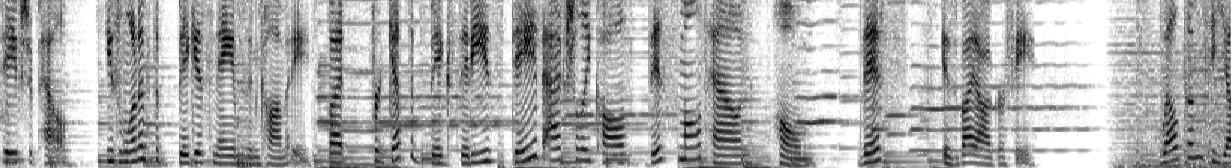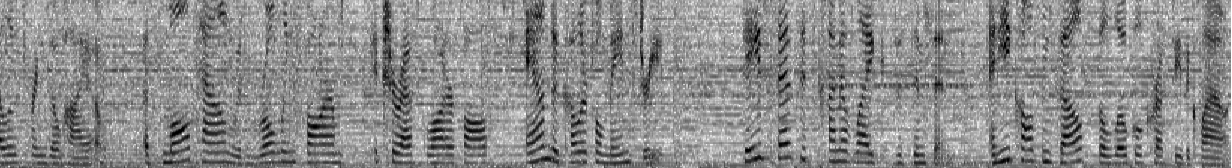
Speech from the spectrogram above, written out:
Dave Chappelle. He's one of the biggest names in comedy. But forget the big cities, Dave actually calls this small town home. This is Biography. Welcome to Yellow Springs, Ohio, a small town with rolling farms, picturesque waterfalls, and a colorful main street. Dave says it's kind of like The Simpsons, and he calls himself the local Krusty the Clown.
